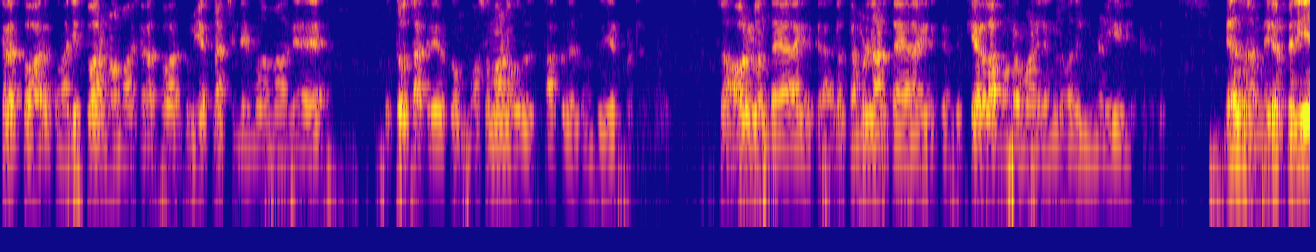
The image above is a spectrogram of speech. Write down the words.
சரத்பவாருக்கும் அஜித் பவார் மூலமாக சரத்பவாருக்கும் ஏக்நாத் சிண்டே மூலமாக உத்தவ் தாக்கரேவுக்கும் மோசமான ஒரு தாக்குதல் வந்து ஏற்பட்டிருக்கிறது. ஸோ அவர்களும் தயாராக இருக்கிறார்கள். தமிழ்நாடு தயாராக இருக்கிறது. கேரளா போன்ற மாநிலங்களும் அதில் முன்னணியில் இருக்கிறது. மிகப்பெரிய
